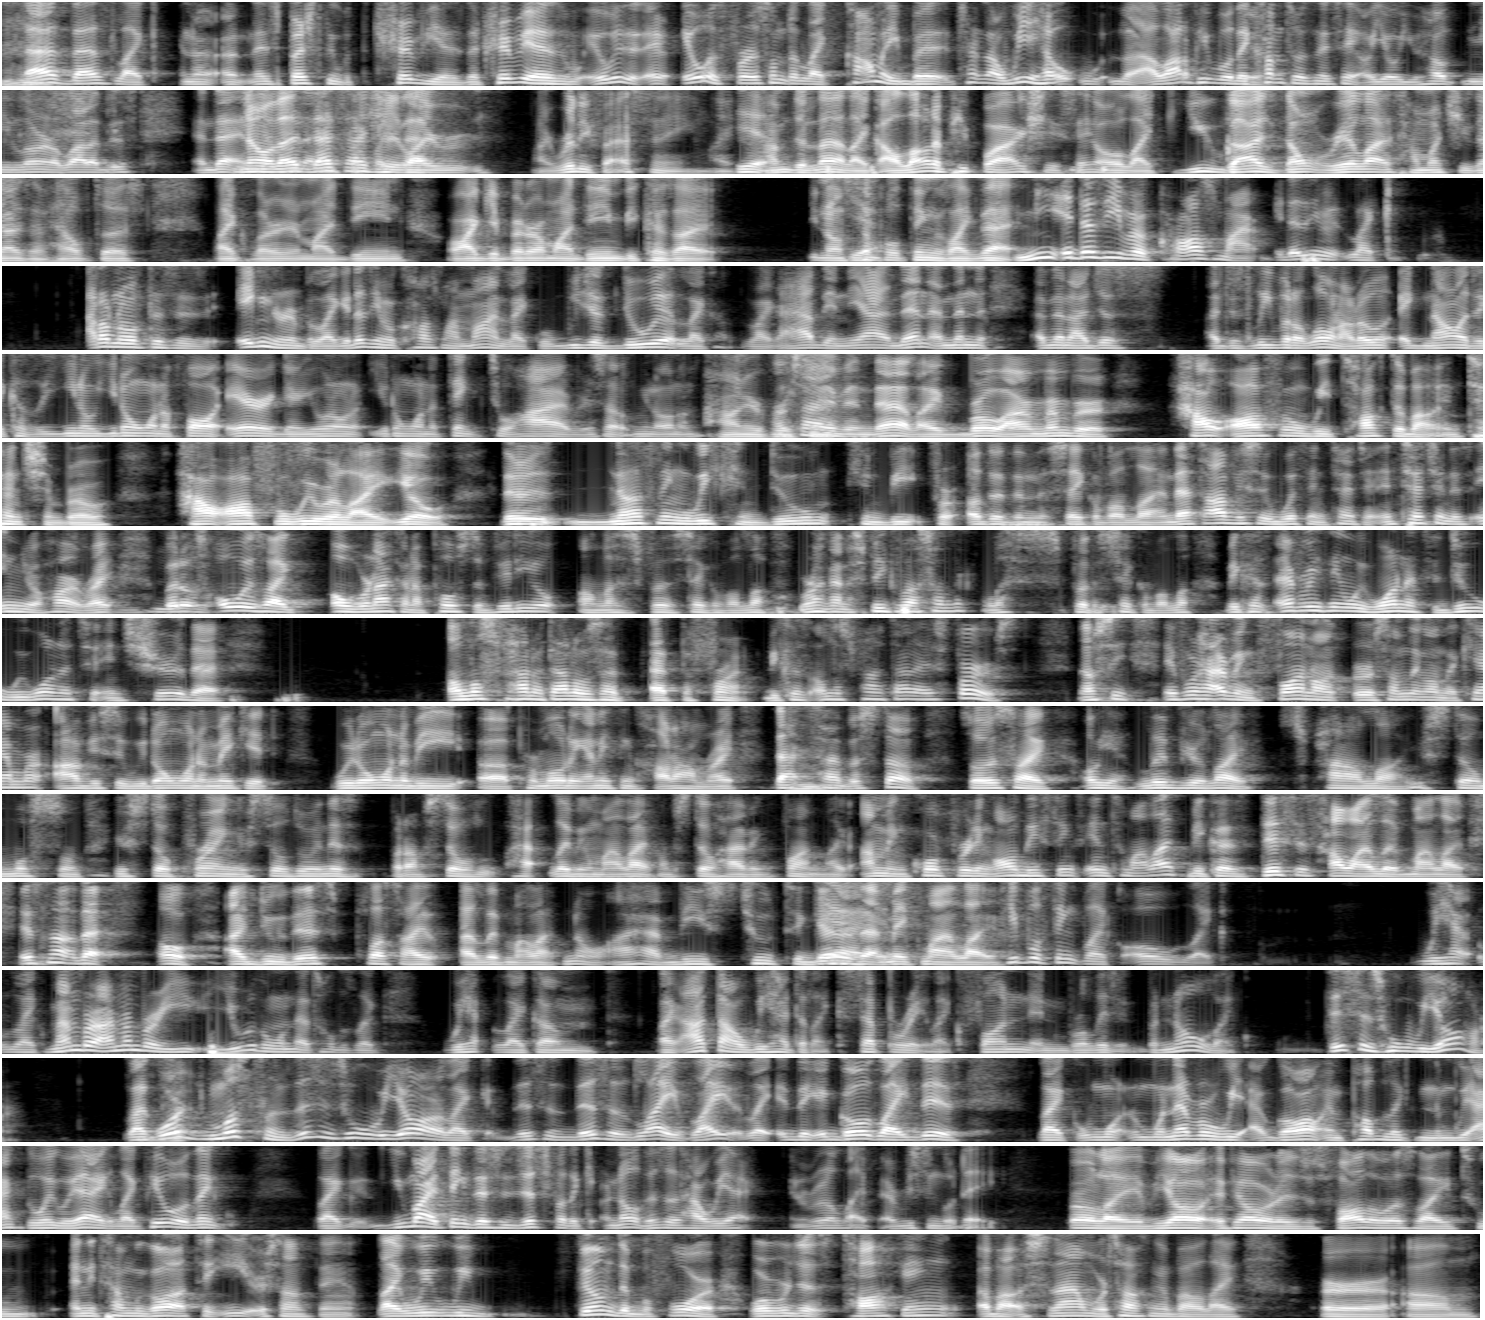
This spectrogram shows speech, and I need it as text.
Mhm. That's that's like, and uh, especially with the trivia. The trivia is it was it was for something like comedy, but it turns out we help a lot of people. They Yeah. come to us and they say, "Oh, yo, you helped me learn a lot of this and that." and no, this that and and that's stuff actually that." like like really fascinating. Like, Yeah. alhamdulillah, like a lot of people actually say, "Oh, like you guys don't realize how much you guys have helped us, like learning my deen, or I get better on my deen because I, you know, Yeah. simple things like that." me. It doesn't even cross my. It doesn't even like. I don't know if this is ignorant, but like it doesn't even cross my mind. Like we just do it. Like like I have the yeah, and then and then and then I just I just leave it alone. I don't acknowledge it because you know you don't want to fall arrogant. You don't you don't want to think too high of yourself. You know I'm Hundred It's not percent. even that. Like, bro, I remember how often we talked about intention, bro. How often we were like, yo, there's nothing we can do can be for other than the sake of Allah. And that's obviously with intention. Intention is in your heart, right? Mm-hmm. But it was always like, oh, we're not gonna post a video unless it's for the sake of Allah. We're not gonna speak about something unless it's for the sake of Allah. Because everything we wanted to do, we wanted to ensure that Allah subhanahu wa ta'ala was at, at the front because Allah subhanahu wa ta'ala is first. Now, see, if we're having fun on or something on the camera, obviously we don't want to make it, we don't want to be uh, promoting anything haram, right? That Mhm. type of stuff. So it's like, oh yeah, live your life. SubhanAllah, you're still Muslim, you're still praying, you're still doing this, but I'm still ha- living my life. I'm still having fun. Like I'm incorporating all these things into my life because this is how I live my life. It's not that, oh, I do this plus I, I live my life. No, I have these two together Yeah, that make my life. people think like oh like we have like remember i remember you, you were the one that told us like we ha- like um like i thought we had to like separate like fun and religion but no like this is who we are. Like we're muslims this is who we are like this is this is life like like it, goes like this. Like wh- whenever we go out in public and we act the way we act like people think like you might think this is just for the no this is how we act in real life every single day. Bro like if y'all if y'all were to just follow us like to anytime we go out to eat or something like we we filmed it before where we're just talking about islam we're talking about like or um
